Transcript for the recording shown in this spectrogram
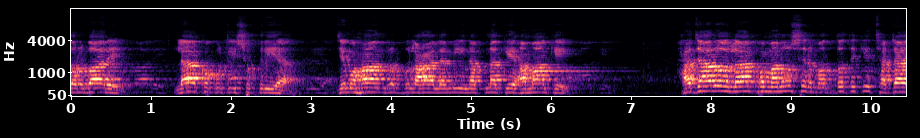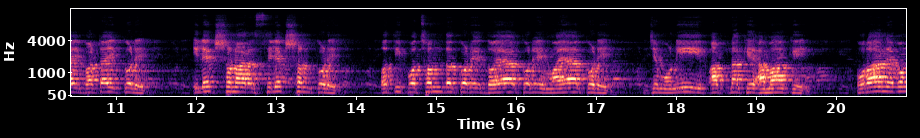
দরবারে লাখো কোটি শুক্রিয়া যে মহান রব্বুল আলমিন আপনাকে, আমাকে হাজারো লাখো মানুষের মধ্য থেকে ছাটাই বাটাই করে ইলেকশন আর সিলেকশন করে, অতি পছন্দ করে, দয়া করে, মায়া করে যে মনিব আপনাকে, আমাকে কোরআন এবং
